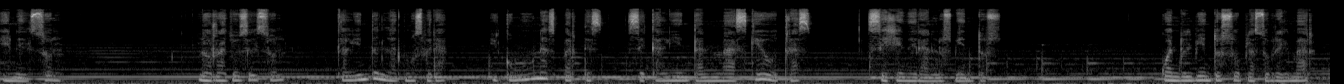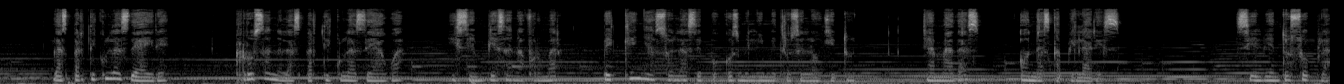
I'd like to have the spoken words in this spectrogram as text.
en el sol. Los rayos del sol calientan la atmósfera y como unas partes se calientan más que otras, se generan los vientos. Cuando el viento sopla sobre el mar, las partículas de aire rozan a las partículas de agua y se empiezan a formar pequeñas olas de pocos milímetros de longitud, llamadas ondas capilares. Si el viento sopla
